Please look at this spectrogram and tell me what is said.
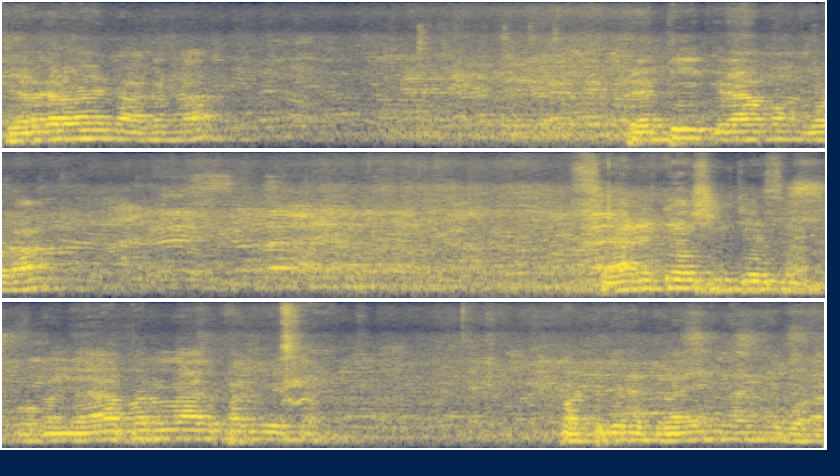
తిరగడమే కాకుండా ప్రతి గ్రామం కూడా శానిటేషన్ చేశాను. ఒక లేబర్ లాగా పనిచేశాను. పట్టుకునే డ్రైవింగ్ అన్నీ కూడా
